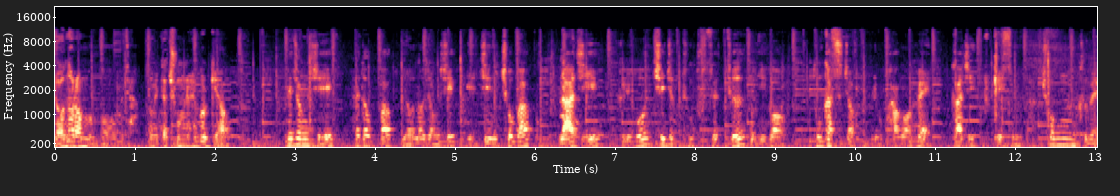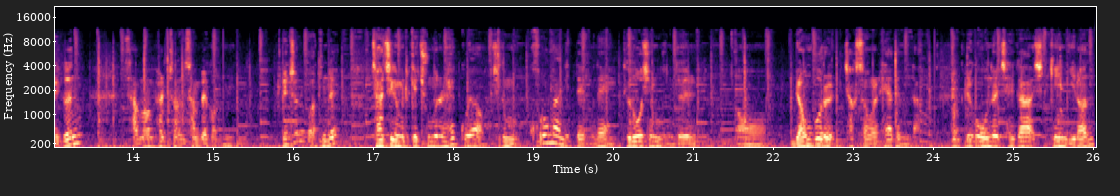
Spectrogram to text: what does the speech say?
연어로 한번 먹어보자. 그럼 일단 주문을 해볼게요. 회정식, 회덮밥, 연어정식, 일진 초밥, large, 그리고 치즈 듬뿍 세트, 이거 돈가스죠. 그리고 광어회까지 이렇게 있습니다. 총 금액은 48,300원. 괜찮은 것 같은데? 제가 지금 이렇게 주문을 했고요. 지금 코로나이기 때문에 들어오신 분들 어, 명부를 작성을 해야 됩니다. 그리고 오늘 제가 시킨 이런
